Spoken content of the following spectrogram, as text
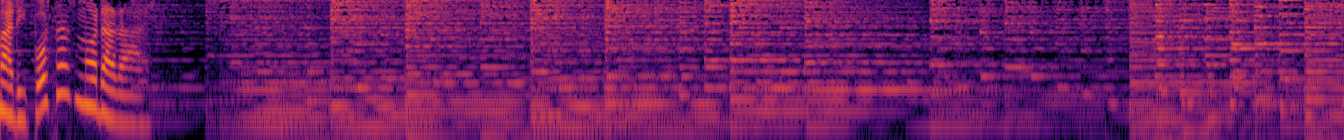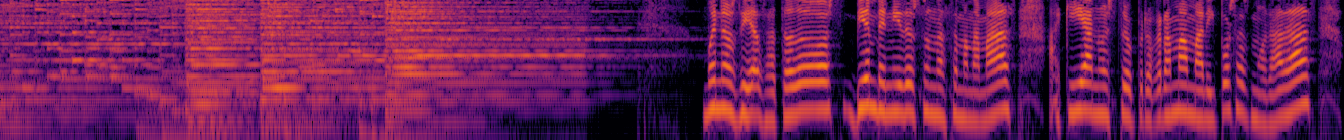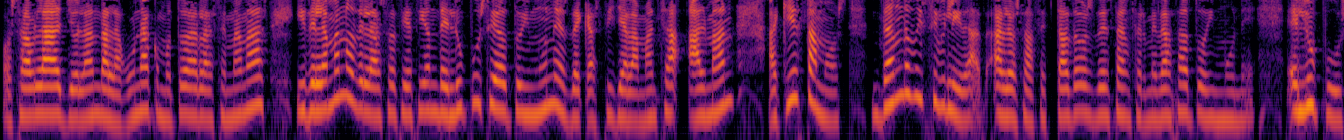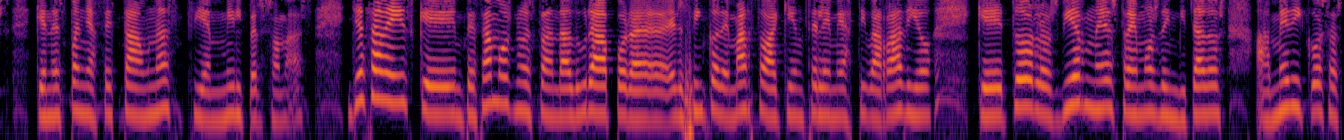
Mariposas Moradas. Buenos días a todos, bienvenidos una semana más aquí a nuestro programa Mariposas Moradas. Os habla Yolanda Laguna como todas las semanas y de la mano de la Asociación de Lupus y Autoinmunes de Castilla-La Mancha, Alman, aquí estamos dando visibilidad a los afectados de esta enfermedad autoinmune, el lupus, que en España afecta a unas 100.000 personas. Ya sabéis que empezamos nuestra andadura por eh, el 5 de marzo aquí en CLM Activa Radio, que todos los viernes traemos de invitados a médicos, a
